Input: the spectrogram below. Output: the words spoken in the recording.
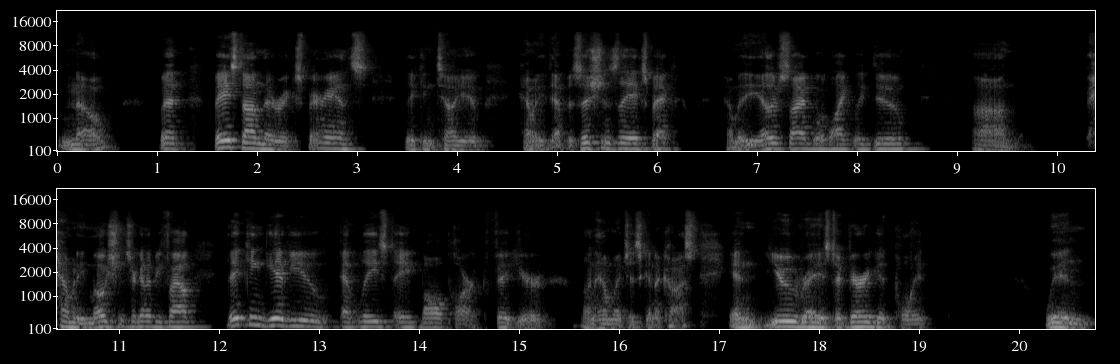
No, but based on their experience, they can tell you how many depositions they expect, how many the other side will likely do, um, how many motions are going to be filed. They can give you at least a ballpark figure on how much it's going to cost. And you raised a very good point. When,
